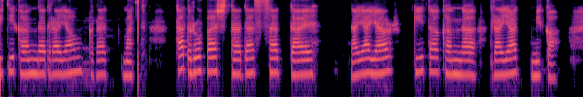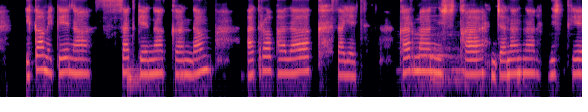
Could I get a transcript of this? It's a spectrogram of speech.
ити кандадраям кратмат тат рупаш троатааса даяя кита канда трая мика карма ништха жанана зат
